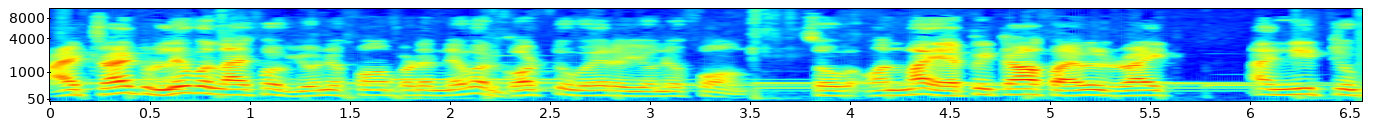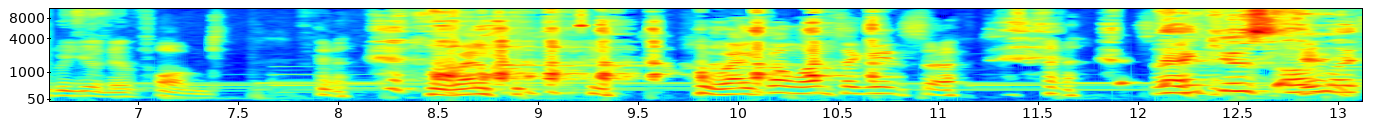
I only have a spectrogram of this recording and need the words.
I try to live a life of uniform, but I never got to wear a uniform. So on my epitaph, I will write, I need to be uniformed. welcome, welcome once again, sir. Thank you so share, much.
